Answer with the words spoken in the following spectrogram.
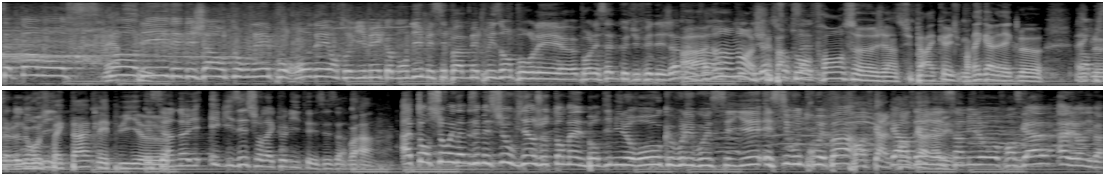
septembre au Splendide et déjà en tournée pour rôder entre guillemets comme on dit mais c'est pas méprisant pour les euh, pour les scènes que tu fais déjà mais Ah enfin, non, non, non, je suis partout en. France, euh, j'ai un super accueil, je me régale avec le, avec le, nouveau envie. spectacle et puis. Et euh, c'est un œil aiguisé sur l'actualité, c'est ça. Voilà. Attention, mesdames et messieurs, viens, je t'emmène pour 10 000 euros. Que voulez-vous essayer? Et si vous ne trouvez pas, France Gall, gardez France Gall, les allez. 5 000 euros France Gall. Allez, on y va.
